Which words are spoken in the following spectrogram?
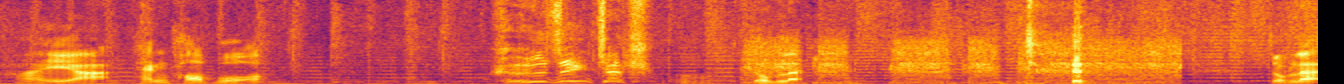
ใครอะแทงท็อปหรอจบแหละ จบแล้ว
